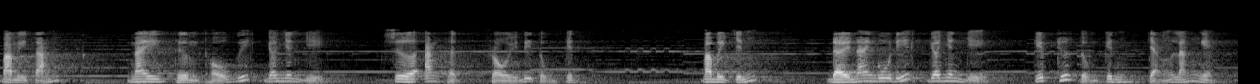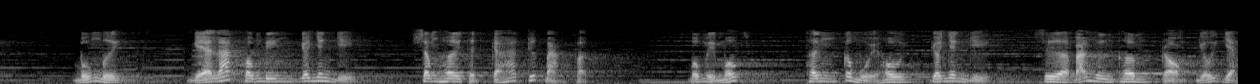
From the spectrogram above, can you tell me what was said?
38. Nay thường thổ huyết do nhân gì? Xưa ăn thịt rồi đi tụng kinh. 39. Đời nay ngu điếc do nhân gì? Kiếp trước tụng kinh chẳng lắng nghe. 40. Ghẻ lát phong điên do nhân gì? Sông hơi thịt cá trước bàn Phật. 41. Thân có mùi hôi do nhân gì? Xưa bán hương thơm tròn dối gian.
